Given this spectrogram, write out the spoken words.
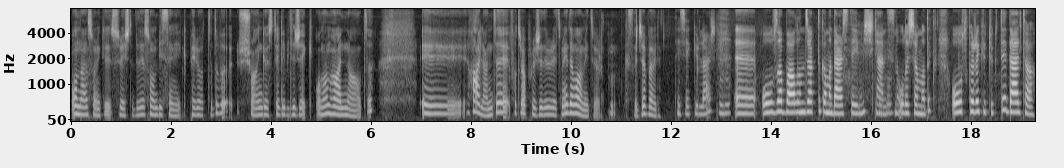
ondan sonraki süreçte de son bir senelik periyotta da şu an gösterilebilecek olan halini aldı. E, halen de fotoğraf projeleri üretmeye devam ediyorum. Kısaca böyle. Teşekkürler. Hı hı. Ee, Oğuz'a bağlanacaktık ama dersteymiş. Kendisine hı hı. ulaşamadık. Oğuz Karakütük'te Delta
